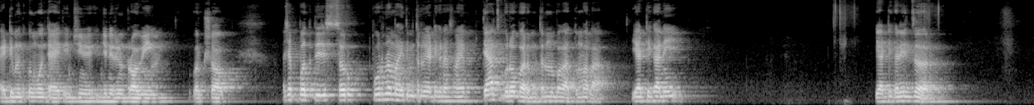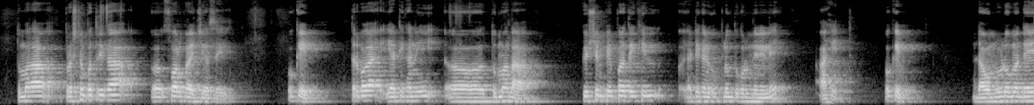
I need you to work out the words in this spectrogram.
I टीमध्ये कोणकोणते आहेत? इंजिनिअर इंजिनिअरिंग ड्रॉइंग वर्कशॉप अशा पद्धतीची सर्व पूर्ण माहिती मित्रांनो या ठिकाणी असणार आहे. त्याचबरोबर मित्रांनो बघा तुम्हाला या ठिकाणी या ठिकाणी जर तुम्हाला प्रश्नपत्रिका सॉल्व करायची असेल ओके? तर बघा या ठिकाणी तुम्हाला क्वेश्चन पेपर देखील या ठिकाणी उपलब्ध करून दिलेले आहेत ओके? डाउनलोडमध्ये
